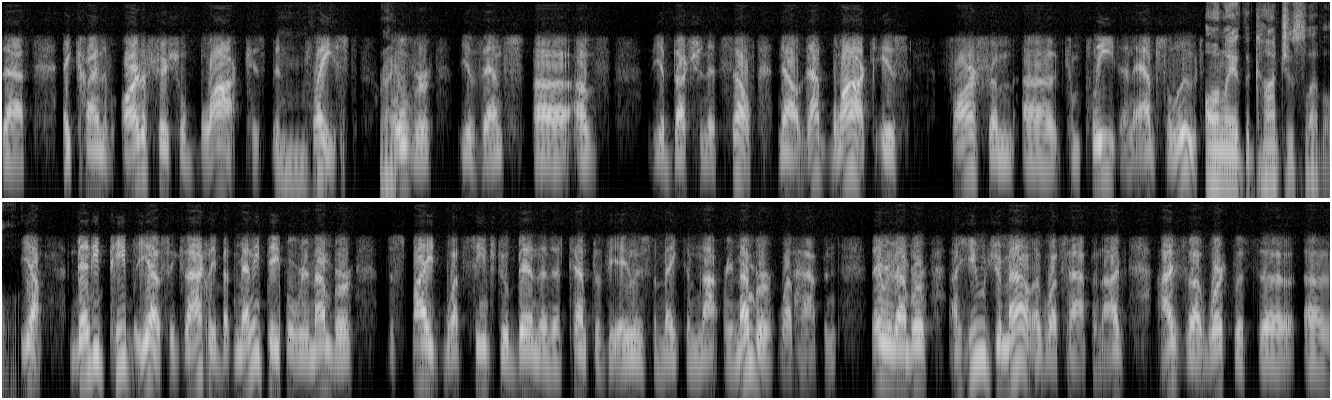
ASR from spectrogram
that a kind of artificial block has been mm-hmm. placed right. over the events uh, of the abduction itself. Now, that block is far from uh, complete and absolute. Only at the conscious level. Yeah. Many people, yes, exactly. But many people remember, despite what seems to have been an attempt of the aliens to make them not remember what happened, they remember a huge amount of what's happened. I've I've uh, worked with uh, uh,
